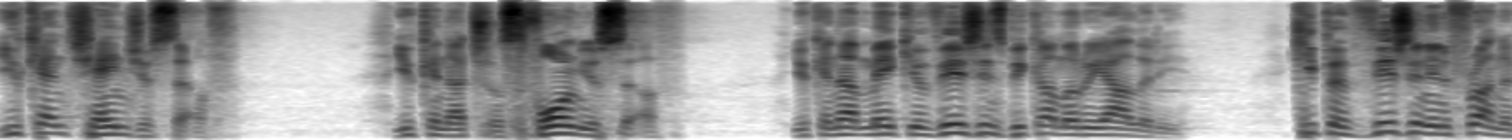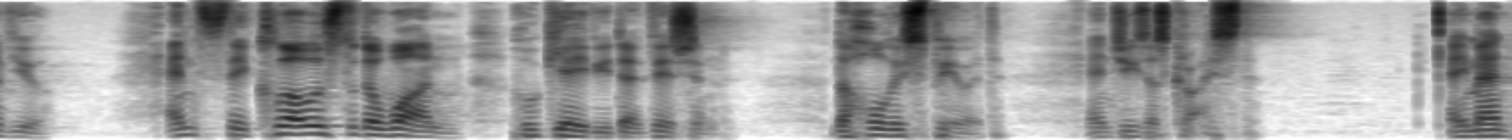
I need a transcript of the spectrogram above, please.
You can't change yourself. You cannot transform yourself. You cannot make your visions become a reality. Keep a vision in front of you and stay close to the one who gave you that vision, the Holy Spirit and Jesus Christ. Amen.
